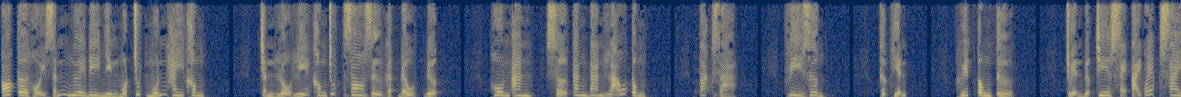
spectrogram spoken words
Có cơ hội dẫn ngươi đi nhìn một chút muốn hay không? Trần Lộ lìa không chút do dự gật đầu, được. Hôn an, sở căng đan lão công. Tác giả. Vi Dương. Thực hiện. Huyết công từ. Chuyện được chia sẻ tại website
